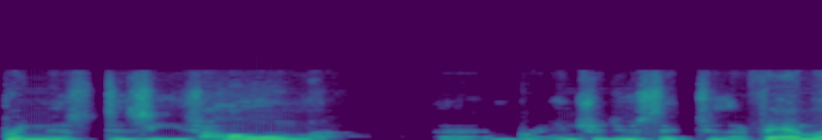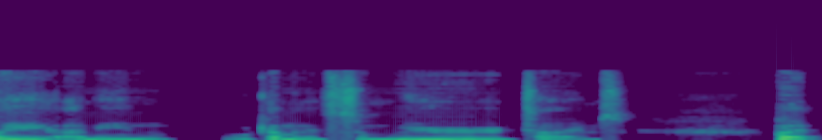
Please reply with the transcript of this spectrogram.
bring this disease home, uh, introduce it to their family. I mean, we're coming into some weird times. But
